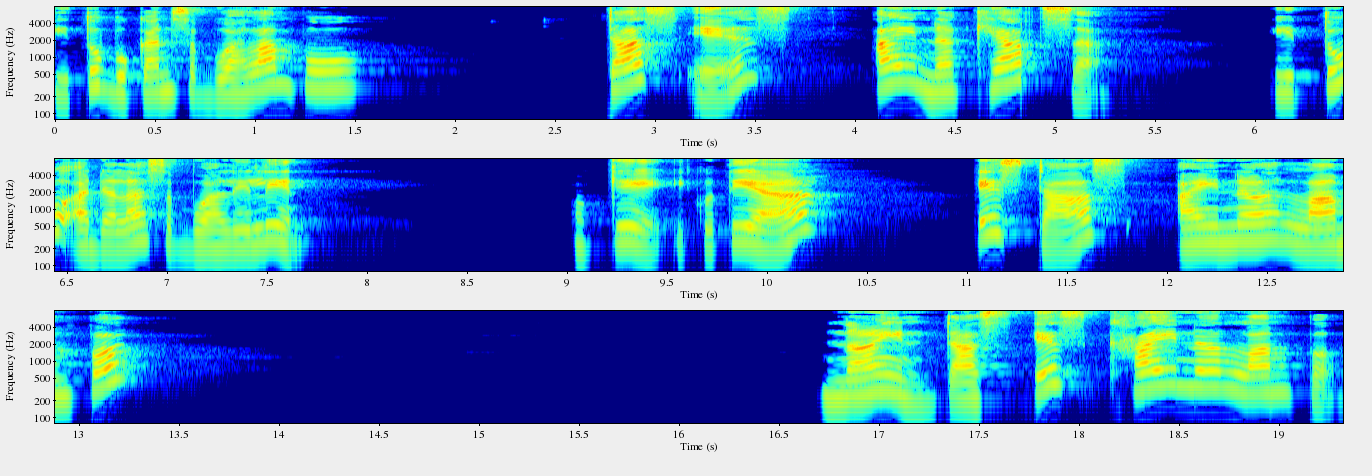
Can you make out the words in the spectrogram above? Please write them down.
Itu bukan sebuah lampu. Das ist eine Kerze. Itu adalah sebuah lilin. Oke, ikuti ya. Ist das eine Lampe? Nein, das ist keine Lampe.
